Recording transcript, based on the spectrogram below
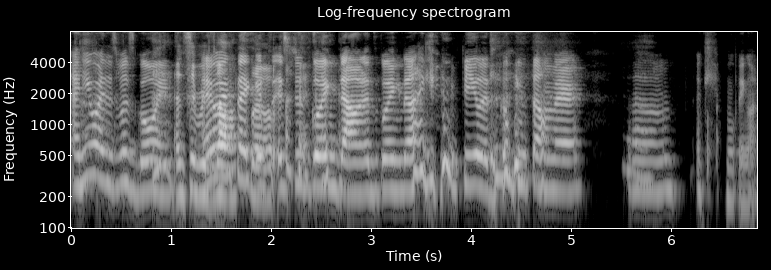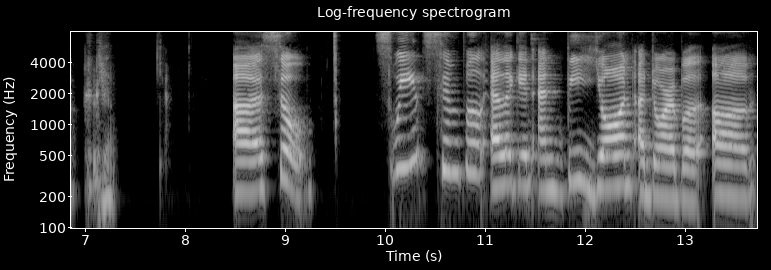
I knew where this was going. and was not. like, so- it's, it's just going down. It's going down. I can feel it's going somewhere. Um, okay, moving on. Uh, so sweet, simple, elegant, and beyond adorable. Um,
